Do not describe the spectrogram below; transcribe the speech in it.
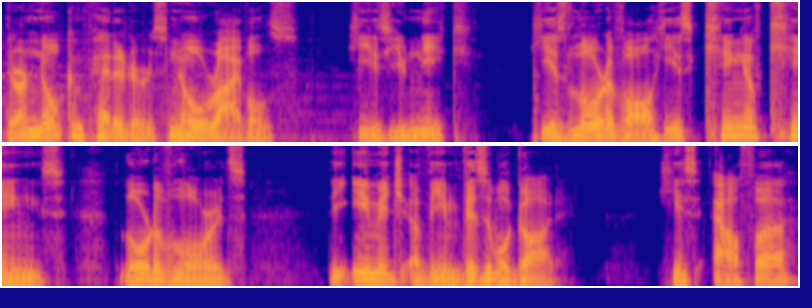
There are no competitors, no rivals. He is unique. He is Lord of all. He is King of kings, Lord of lords, the image of the invisible God. He is Alpha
